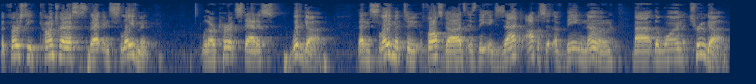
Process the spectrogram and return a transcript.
But first he contrasts that enslavement with our current status with God. That enslavement to false gods is the exact opposite of being known by the one true God.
